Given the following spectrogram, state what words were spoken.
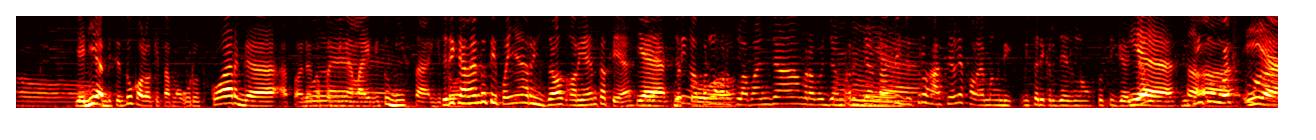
Oh. Jadi abis itu kalau kita mau urus keluarga atau ada Boleh. kepentingan lain itu bisa gitu. Jadi kalian tuh tipenya result oriented ya? Yes, Jadi nggak perlu harus 8 jam, berapa jam Mm-mm. kerja, Iya. tapi justru hasilnya kalau emang di- bisa dikerjain dalam waktu 3 jam, Yes, justru itu uh-uh, work smart. iya.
